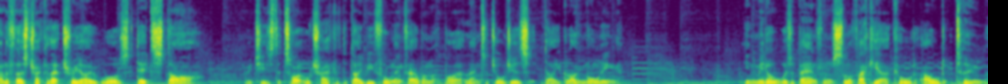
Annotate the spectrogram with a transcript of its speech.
So the first track of that trio was Dead Star, which is the title track of the debut full-length album by Atlanta Georgia's Day Glow Morning. In the middle was a band from Slovakia called Old Tomb,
